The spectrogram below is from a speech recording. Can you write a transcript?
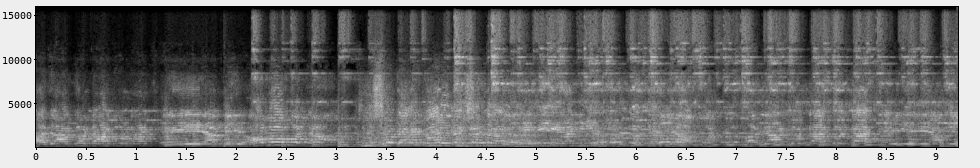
ভাজা গোটা গোটা খেয়ে আমি হব গোটা। দুশো টাকা কিলো দুশো টাকা। মামা, পটল ভাজা গোটা গোটা। খেয়ে আমি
